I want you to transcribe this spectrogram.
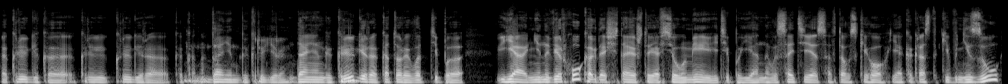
э, Крюгика, Крю, Крюгера, как она? Даннинга Крюгера. Даннинга Крюгера, который вот типа я не наверху, когда считаю, что я все умею, и типа я на высоте софтовских ох, я как раз-таки внизу,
